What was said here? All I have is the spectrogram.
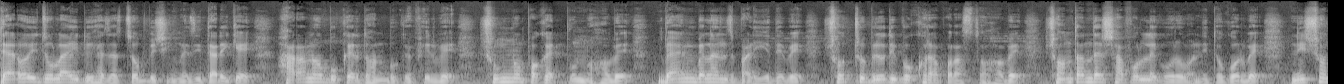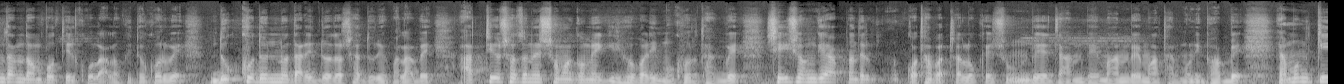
তেরোই জুলাই দুই হাজার চব্বিশ ইংরেজি তারিখে হারানো বুকের ধন বুকে ফিরবে, শূন্য পকেট পূর্ণ হবে, ব্যাংক ব্যালেন্স বাড়িয়ে দেবে, শত্রু বিরোধী পক্ষরা পরাস্ত হবে, সন্তানদের সাফল্যে গৌরবান্বিত করবে, নিঃসন্তান দম্পতির কোল আলোকিত করবে দুঃখদৈন্য দারিদ্রদশা দূরে পালাবে, আত্মীয় স্বজনের সমাগমে গৃহবাড়ি মুখর থাকবে, সেই সঙ্গে আপনাদের কথাবার্তা লোকে শুনবে, জানবে, মানবে, মাথার মনি ভাববে, এমনকি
